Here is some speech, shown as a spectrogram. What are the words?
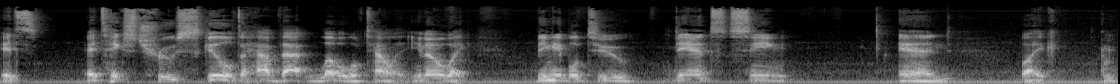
it's it takes true skill to have that level of talent. You know, like being able to dance, sing, and like um,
